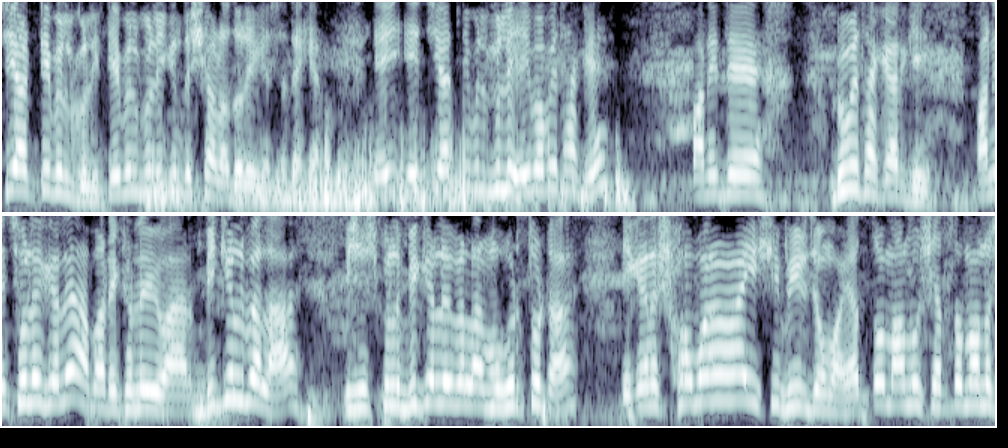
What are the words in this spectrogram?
চেয়ার টেবিলগুলি টেবিলগুলি কিন্তু শ্যাওলা ধরে গেছে, দেখেন। এই এই চেয়ার টেবিলগুলি এইভাবে থাকে, পানিতে ডুবে থাকে আর কি। পানি চলে গেলে আবার এখানে আর বিকেলবেলা, বিশেষ করে বিকেলবেলার মুহূর্তটা, এখানে সবাই এসে ভিড় জমায়। এত মানুষ এত মানুষ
